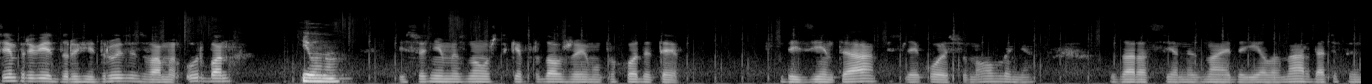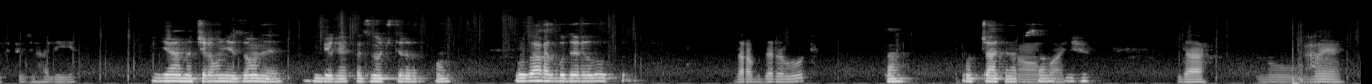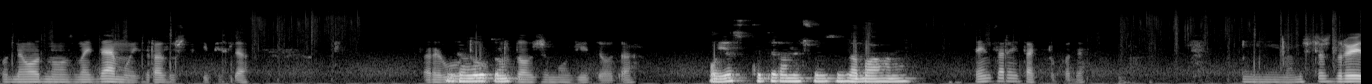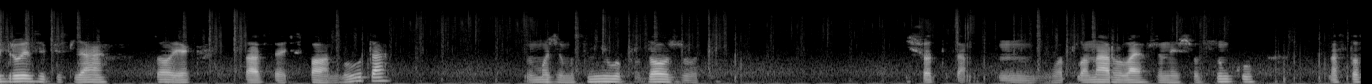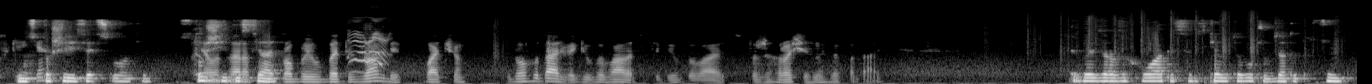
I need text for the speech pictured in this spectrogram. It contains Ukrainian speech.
Всім привіт, дорогі друзі! З вами Урбан. Ілона. І сьогодні ми знову ж таки продовжуємо проходити DayZ після якогось оновлення. Зараз я не знаю, де є Ленар, де ти в принципі взагалі є. Я на червоній зоні біля казино 4 дракон. Ну зараз буде релут. Зараз буде релут? Так. От чаті О, бачу. Да. Ну, ми одне одного знайдемо і зразу ж таки після релуту Релуту. продовжимо відео, да. О, я скутера знайшов забагано. День зараз і так пропаде. М, Ну що ж, дорогі друзі, після того як стався респаун лута, ми можемо сміло продовжувати. І що ти там? М, От Ланар Олег вже знайшов сумку на 100 Ну скільки. 160 слотів. Я от зараз 160. спробую вбити зомбі, бачу. Двох ударів, як вбивали, це тобі вбивають. Теж гроші з них випадають. Тебе зараз заховатися, з ким-то лучше взяти ту сумку.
